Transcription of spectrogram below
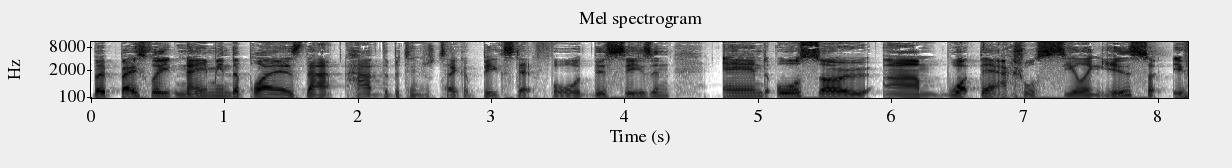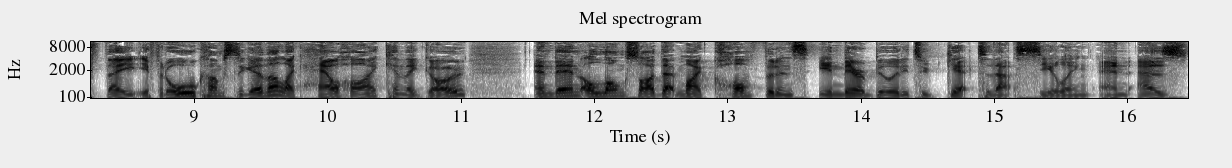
but basically naming the players that have the potential to take a big step forward this season and also um, what their actual ceiling is. So if they, if it all comes together, like how high can they go? And then alongside that, my confidence in their ability to get to that ceiling and as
